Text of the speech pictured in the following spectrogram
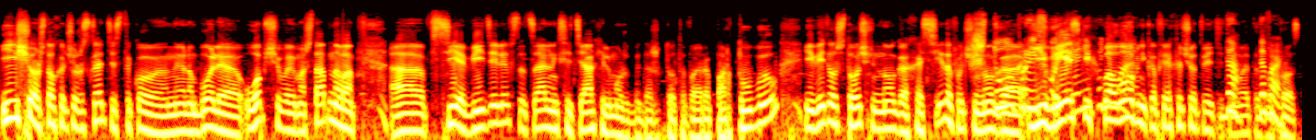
И еще, что хочу рассказать из такого, наверное, более общего и масштабного. А, все видели в социальных сетях, или, может быть, даже кто-то в аэропорту был, и видел, что очень много хасидов, очень Что много происходит? Еврейских паломников. Я хочу ответить Да, на этот давай. вопрос.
